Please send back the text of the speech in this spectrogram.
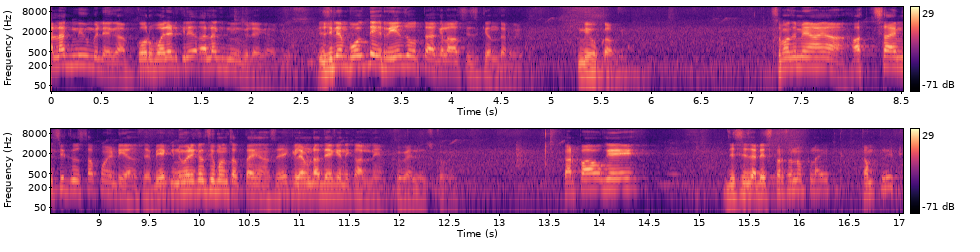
अलग म्यू मिलेगा आपको और वॉलेट के लिए अलग म्यू मिलेगा अभी इसलिए हम बोलते हैं रेंज होता है ग्लासेस के अंदर भी म्यू का भी। समझ में आया? अच्छा एम सी दूसरा पॉइंट यहाँ से भी। एक न्यूमेरिकल से बन सकता है यहाँ से, एक लेमडा दे के निकालने हैं आपकी वैल्यूज़ को भी। कर पाओगे? This is a dispersion of light complete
